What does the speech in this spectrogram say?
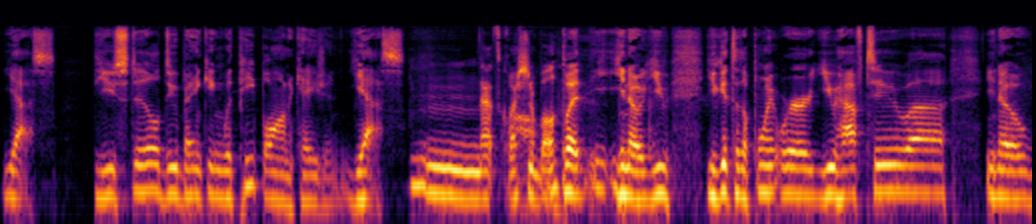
Yes. Do you still do banking with people on occasion? Yes. Mm, that's questionable. Uh, but you know, you you get to the point where you have to, uh, you know,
